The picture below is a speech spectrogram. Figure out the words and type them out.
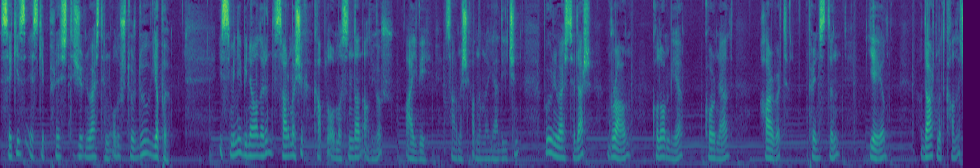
8 eski prestij üniversitenin oluşturduğu yapı. İsmini binaların sarmaşık kaplı olmasından alıyor. Ivy sarmaşık anlamına geldiği için. Bu üniversiteler Brown, Columbia, Cornell, Harvard, Princeton, Yale, Dartmouth College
